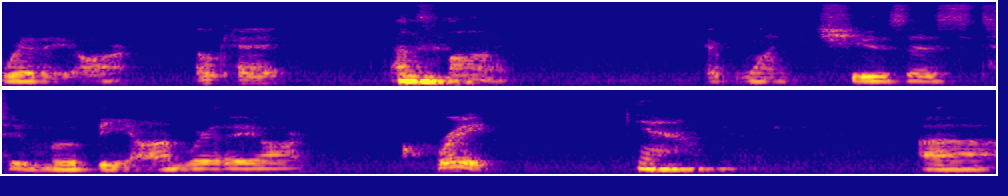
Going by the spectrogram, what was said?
where they are, okay, that's mm-hmm. fine. If one chooses to move beyond where they are, great. Yeah. Um,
